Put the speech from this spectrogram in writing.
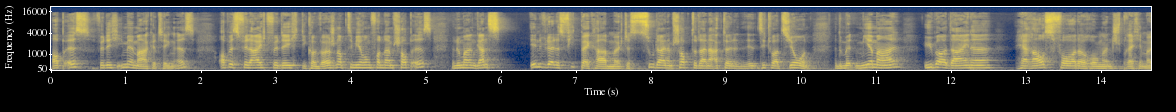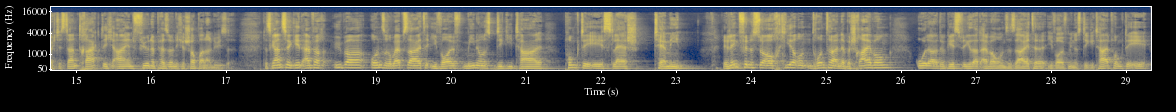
ob es für dich E-Mail-Marketing ist, ob es vielleicht für dich die Conversion-Optimierung von deinem Shop ist, wenn du mal ein ganz individuelles Feedback haben möchtest zu deinem Shop, zu deiner aktuellen Situation, wenn du mit mir mal über deine Herausforderungen sprechen möchtest, dann trag dich ein für eine persönliche Shop-Analyse. Das Ganze geht einfach über unsere Webseite evolve-digital.de slash Termin. Den Link findest du auch hier unten drunter in der Beschreibung oder du gehst, wie gesagt, einfach auf unsere Seite evolve-digital.de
